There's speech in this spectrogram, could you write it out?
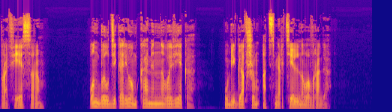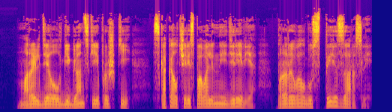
профессором. Он был дикарем каменного века, убегавшим от смертельного врага. Морель делал гигантские прыжки, скакал через поваленные деревья, прорывал густые заросли.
